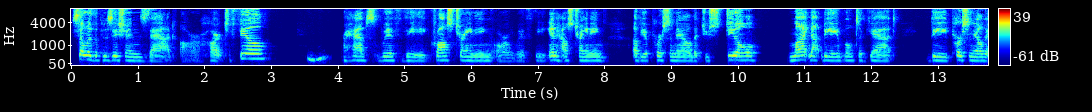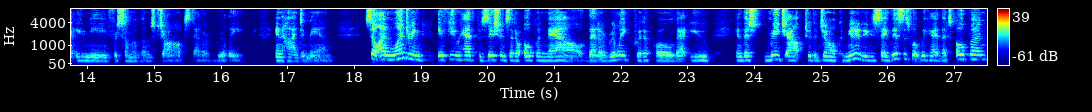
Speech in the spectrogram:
some of the positions that are hard to fill, mm-hmm. Perhaps with the cross training or with the in house training of your personnel that you still might not be able to get the personnel that you need for some of those jobs that are really in high demand. So I'm wondering if you have positions that are open now that are really critical that you can just reach out to the general community to say, this is what we have that's open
